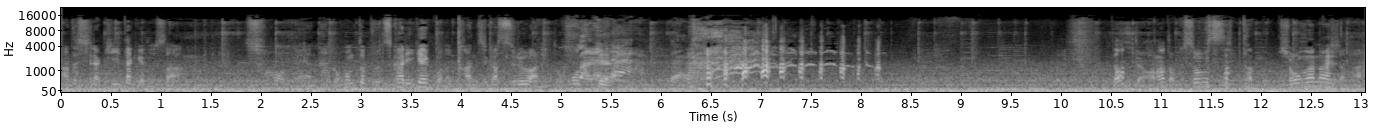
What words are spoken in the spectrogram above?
私ら聞いたけどさいはいそうねなんかほんとぶつかり稽古な感じがするわねと思って。だってあなたクソブスだったんだよしょうがないじゃない？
